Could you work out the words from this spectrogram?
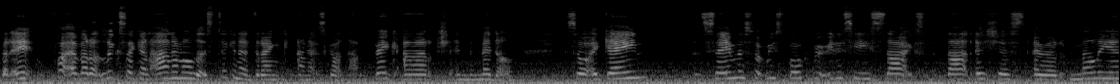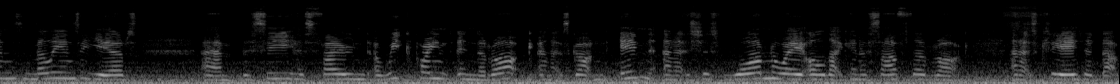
but it, whatever, it looks like an animal that's taking a drink and it's got that big arch in the middle. So again, same as what we spoke about with the sea stacks, that is just our millions, millions of years. Um, the sea has found a weak point in the rock and it's gotten in and it's just worn away all that kind of softer rock and it's created that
